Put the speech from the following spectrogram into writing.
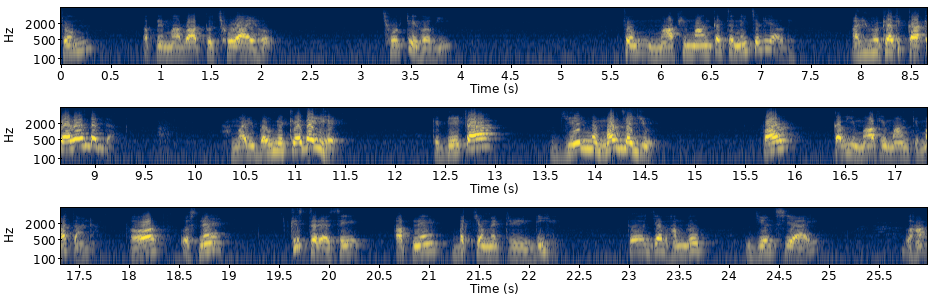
तुम अपने माँ बाप को छोड़ आए हो, छोटे हो अभी। तुम माफ़ी मांग कर तो नहीं चले जाओगे अरे, वो कहते का कह रहे हैं दादा हमारी बहू ने कह दी है कि, बेटा, जेल में मर जाइयो, पर कभी माफ़ी मांग के मत आना। और उसने किस तरह से अपने बच्चों में ट्रेनिंग दी है। तो जब हम लोग जेल से आए, वहाँ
